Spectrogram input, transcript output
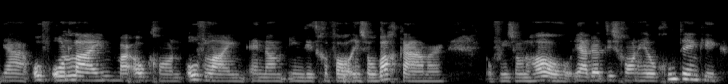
Ja, of online, maar ook gewoon offline. En dan in dit geval in zo'n wachtkamer of in zo'n hal. Ja, dat is gewoon heel goed, denk ik.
